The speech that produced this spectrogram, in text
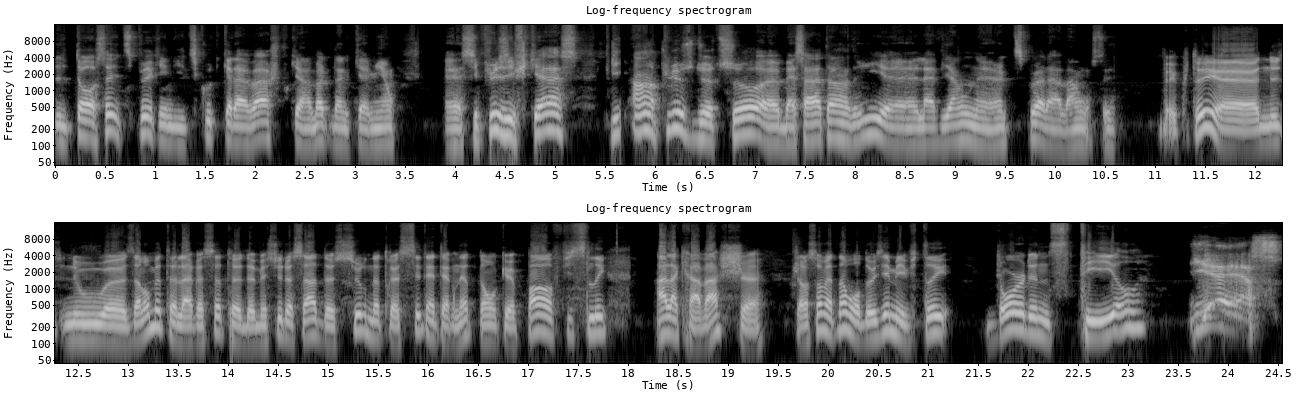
le tasser un petit peu avec des petits coups de cravache pour qu'il embarque dans le camion. C'est plus efficace. Puis en plus de ça, ben, ça attendrit la viande un petit peu à l'avance. Ben, écoutez, euh, nous, nous, euh, allons mettre la recette de Monsieur de Sade sur notre site internet, donc euh, porc ficelé à la cravache. Je reçois maintenant mon deuxième invité, Jordan Steele. Yes,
